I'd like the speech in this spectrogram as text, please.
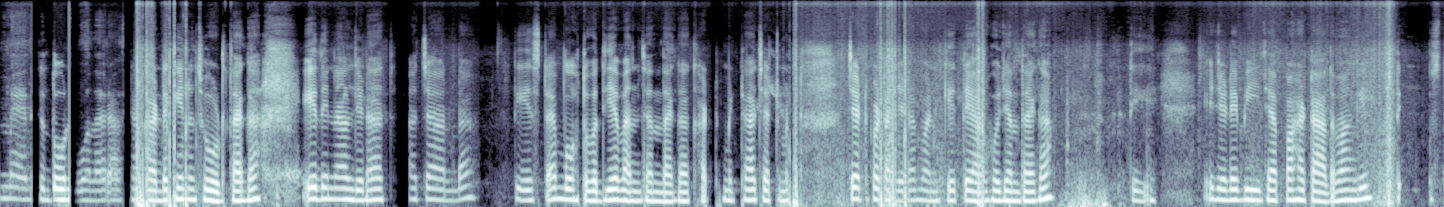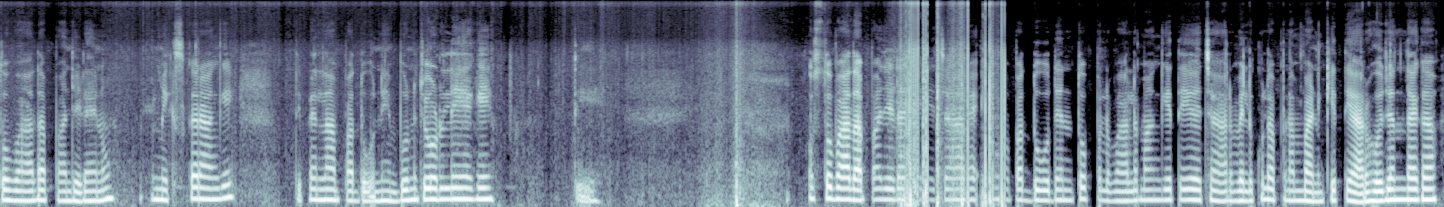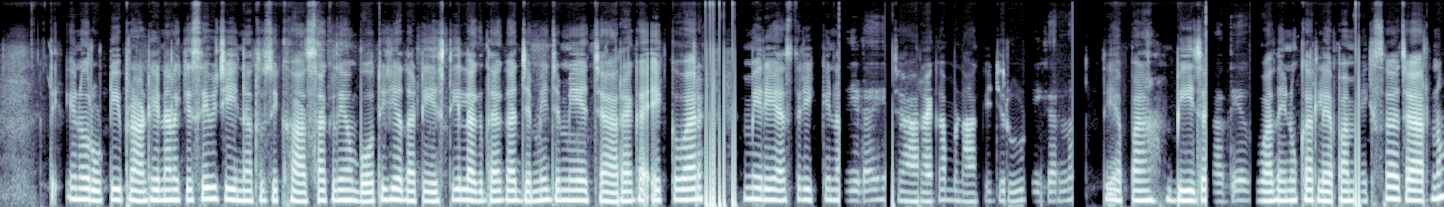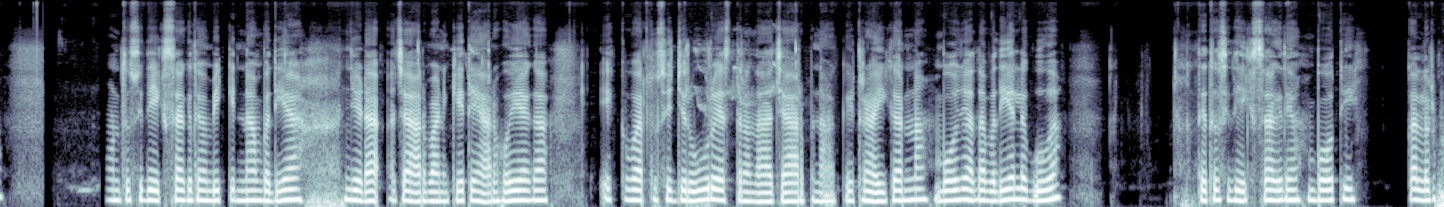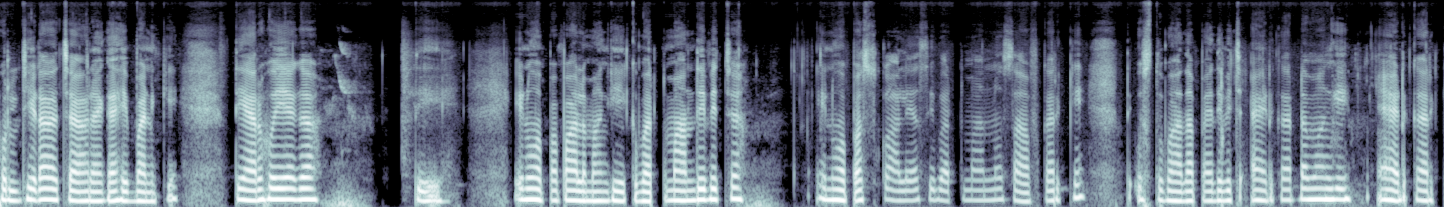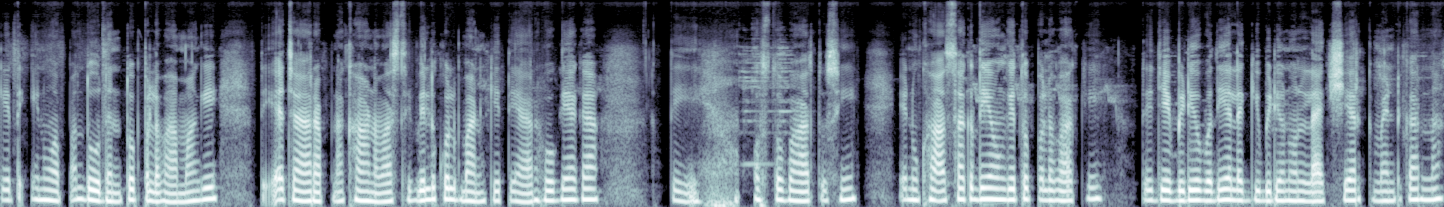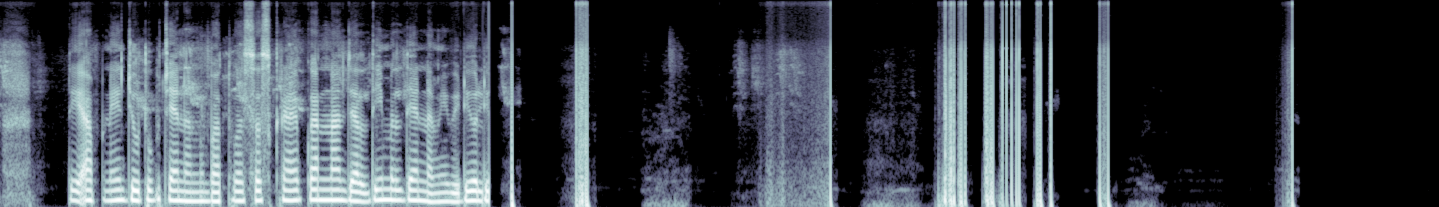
ਮੈਂ ਇਹਦੇ ਦੋ ਨਿੰਬੂਆਂ ਦਾ ਰਸ ਕੱਢ ਕੇ ਨਿਚੋੜਤਾ ਹੈਗਾ। ਇਹਦੇ ਨਾਲ ਜਿਹੜਾ ਅਚਾਰ ਦਾ ਟੇਸਟ ਹੈ, ਬਹੁਤ ਵਧੀਆ ਬਣ ਜਾਂਦਾ ਹੈਗਾ, ਖੱਟ ਮਿੱਠਾ, ਚਟਮਟ, ਚਟਪਟਾ ਜਿਹੜਾ ਬਣ ਕੇ ਤਿਆਰ ਹੋ ਜਾਂਦਾ ਹੈਗਾ। ਤੇ ਇਹ ਜਿਹੜੇ ਬੀਜ ਆਪਾਂ ਹਟਾ ਦੇਵਾਂਗੇ ਤੇ ਉਸ ਤੋਂ ਬਾਅਦ ਆਪਾਂ ਜਿਹੜਾ ਇਹਨੂੰ ਮਿਕਸ ਕਰਾਂਗੇ। ਤੇ ਪਹਿਲਾਂ ਆਪਾਂ ਦੋ ਨਿੰਬੂ ਨਿਚੋੜ ਲਏ ਹੈਗੇ। ਤੇ ਉਸ ਤੋਂ ਬਾਅਦ ਆਪਾਂ ਜਿਹੜਾ ਇਹ ਅਚਾਰ ਹੈ, ਇਹਨੂੰ ਆਪਾਂ 2 ਦਿਨ ਧੁੱਪ ਲਵਾ ਲਵਾਂਗੇ ਤੇ ਇਹ ਅਚਾਰ ਬਿਲਕੁਲ ਆਪਣਾ ਬਣ ਕੇ ਤਿਆਰ ਹੋ ਜਾਂਦਾ ਹੈਗਾ। ਤੇ ਇਹਨੂੰ ਰੋਟੀ ਪਰਾਂਠੇ ਨਾਲ ਕਿਸੇ ਵੀ ਚੀਜ਼ ਨਾਲ ਤੁਸੀਂ ਖਾ ਸਕਦੇ ਹੋ, ਬਹੁਤ ਹੀ ਜ਼ਿਆਦਾ ਟੇਸਟੀ ਲੱਗਦਾ ਹੈਗਾ ਜੰਮੀ ਜੰਮੀ ਇਹ ਅਚਾਰ ਹੈਗਾ। ਇੱਕ ਵਾਰ ਮੇਰੇ ਇਸ ਤਰੀਕੇ ਨਾਲ ਜਿਹੜਾ ਇਹ ਅਚਾਰ ਹੈਗਾ ਬਣਾ ਕੇ ਜ਼ਰੂਰ ਟਰਾਈ ਕਰਨਾ। ਤੇ ਆਪਾਂ ਬੀਜ ਹਟਾਤੇ ਉਸ ਬਾਅਦ ਇਹਨੂੰ ਕਰ ਲਿਆ ਆਪਾਂ ਮਿਕਸ ਅਚਾਰ ਨੂੰ। ਹੁਣ ਤੁਸੀਂ ਦੇਖ ਸਕਦੇ ਹੋ ਵੀ ਕਿੰਨਾ ਵਧੀਆ ਜਿਹੜਾ ਅਚਾਰ ਬਣ ਕੇ ਤਿਆਰ ਹੋਇਆ ਹੈਗਾ। ਇੱਕ ਵਾਰ ਤੁਸੀਂ ਜ਼ਰੂਰ ਇਸ ਤਰ੍ਹਾਂ ਦਾ ਅਚਾਰ ਬਣਾ ਕੇ ਟਰਾਈ ਕਰਨਾ, ਬਹੁਤ ਜ਼ਿਆਦਾ ਵਧੀਆ ਲੱਗੂਗਾ। ਤੇ ਤੁਸੀਂ ਦੇਖ ਸਕਦੇ ਹੋ, ਬਹੁਤ ਹੀ ਕਲਰਫੁੱਲ ਜਿਹੜਾ ਅਚਾਰ ਹੈਗਾ ਇਹ ਬਣ ਕੇ ਤਿਆਰ ਹੋਏਗਾ। ਹੈਗਾ ਤੇ ਇਹਨੂੰ ਆਪਾਂ ਪਾ ਲਵਾਂਗੇ ਇੱਕ ਵਰਤਮਾਨ ਦੇ ਵਿੱਚ। ਇਹਨੂੰ ਆਪਾਂ ਸੁਕਾ ਲਿਆ ਸੀ ਵਰਤਮਾਨ ਨੂੰ ਸਾਫ਼ ਕਰਕੇ ਤੇ ਉਸ ਤੋਂ ਬਾਅਦ ਆਪਾਂ ਇਹਦੇ ਵਿੱਚ ਐਡ ਕਰ ਦਵਾਂਗੇ। ਐਡ ਕਰਕੇ ਤੇ ਇਹਨੂੰ ਆਪਾਂ 2 ਦਿਨ ਧੁੱਪ ਲਵਾਵਾਂਗੇ ਤੇ ਅਚਾਰ ਆਪਣਾ ਖਾਣ ਵਾਸਤੇ ਬਿਲਕੁਲ ਬਣ ਕੇ ਤਿਆਰ ਹੋ ਗਿਆ ਹੈਗਾ ਉਸ ਤੋਂ ਬਾਅਦ ਤੁਸੀਂ ਇਹਨੂੰ ਖਾ ਸਕਦੇ ਹੋਗੇ ਧੁੱਪ ਲਵਾ ਕੇ। ਅਤੇ ਜੇ ਵੀਡੀਓ ਵਧੀਆ ਲੱਗੀ, ਵੀਡੀਓ ਨੂੰ ਲਾਈਕ ਸ਼ੇਅਰ ਕਮੈਂਟ ਕਰਨਾ ਅਤੇ ਆਪਣੇ YouTube ਚੈਨਲ ਨੂੰ ਵੱਧ ਤੋਂ ਵੱਧ ਸਬਸਕ੍ਰਾਈਬ ਕਰਨਾ। ਜਲਦੀ ਮਿਲਦੇ ਆ ਨਵੀਂ ਵੀਡੀਓ ਲਈ।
